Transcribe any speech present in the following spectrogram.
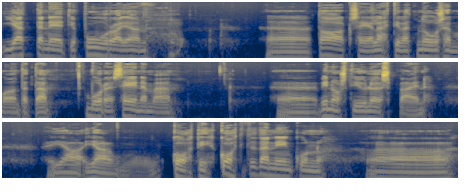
jättäneet jo puurajan taakse ja lähtivät nousemaan tätä vuoren seinämää vinosti ylöspäin ja, ja kohti, kohti tätä niin kuin, äh,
